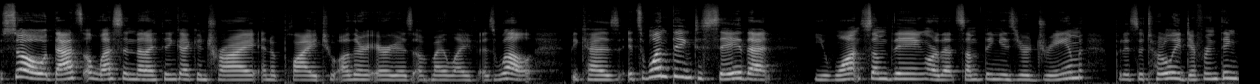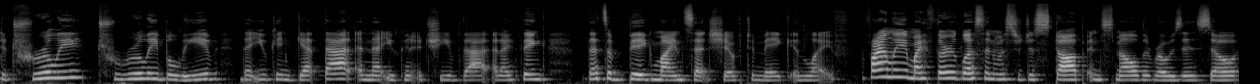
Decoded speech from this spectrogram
So, that's a lesson that I think I can try and apply to other areas of my life as well. Because it's one thing to say that you want something or that something is your dream, but it's a totally different thing to truly, truly believe that you can get that and that you can achieve that. And I think that's a big mindset shift to make in life. Finally, my third lesson was to just stop and smell the roses. So,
